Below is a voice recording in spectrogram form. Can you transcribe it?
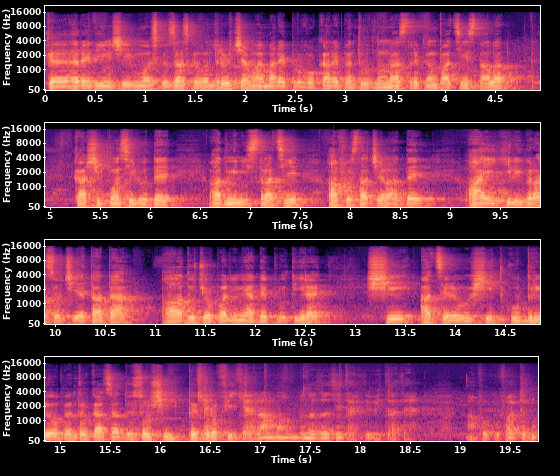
că revin și mă scuzați că vă întreb, cea mai mare provocare pentru dumneavoastră când v-ați instalat ca și Consiliul de Administrație a fost acela de a echilibra societatea, a aduce-o pe linia de plutire și ați reușit cu brio pentru că ați adus-o și pe chiar, profit. Chiar am îmbunătățit activitatea. Am făcut foarte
